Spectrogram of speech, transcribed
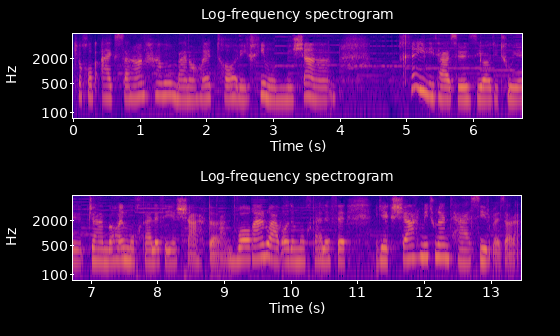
که خب اکثرا همون بناهای تاریخیمون میشن خیلی تاثیر زیادی توی جنبه های مختلف یه شهر دارن. واقعا رو ابعاد مختلف یک شهر می‌تونن تاثیر بذارن.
